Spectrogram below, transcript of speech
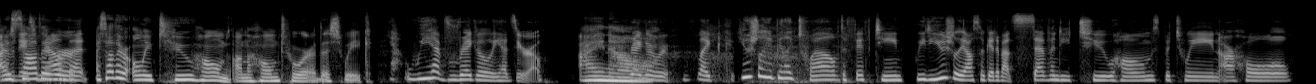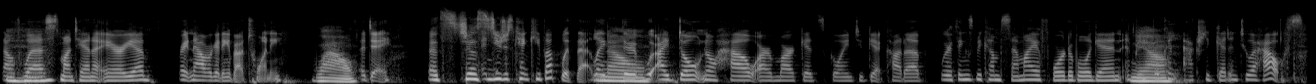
I saw there now, were. but- I saw there were only two homes on the home tour this week. yeah, we have regularly had zero. I know. regular like usually it'd be like 12 to 15 we'd usually also get about 72 homes between our whole mm-hmm. southwest montana area. Right now we're getting about 20 Wow, a day it's just. and you just can't keep up with that like No. i don't know how our market's going to get caught up where things become semi-affordable again and Yeah. people can actually get into a house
